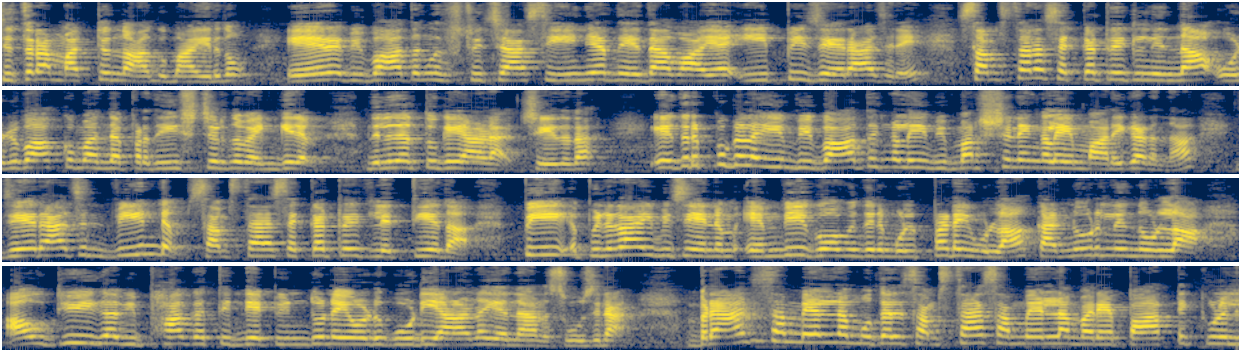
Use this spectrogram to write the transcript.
ചിത്രം മറ്റൊന്നാകുമായിരുന്നു. ഏറെ വിവാദങ്ങൾ സൃഷ്ടിച്ച സീനിയർ നേതാവായ ഇ പി ജയരാജനെ സംസ്ഥാന സെക്രട്ടേറിയറ്റിൽ നിന്ന് ഒഴിവാക്കുമെന്ന് പ്രതീക്ഷിച്ചിരുന്നുവെങ്കിലും നിലനിർത്തുകയാണ് ചെയ്തത്. എതിർപ്പുകളെയും വിവാദങ്ങളെയും വിമർശനങ്ങളെയും മറികടന്ന് ജയരാജൻ വീണ്ടും സംസ്ഥാന സെക്രട്ടേറിയറ്റിലെത്തിയത് പി പിണറായി വിജയനും എം വി ഗോവിന്ദനും ഉൾപ്പെടെയുള്ള കണ്ണൂരിൽ നിന്നുള്ള ഔദ്യോഗിക വിഭാഗത്തിന്റെ പിന്തുണയോടുകൂടിയാണ് എന്നാണ് സൂചന. ബ്രാഞ്ച് സമ്മേളനം മുതൽ സംസ്ഥാന സമ്മേളനം വരെ പാർട്ടിക്കുള്ളിൽ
